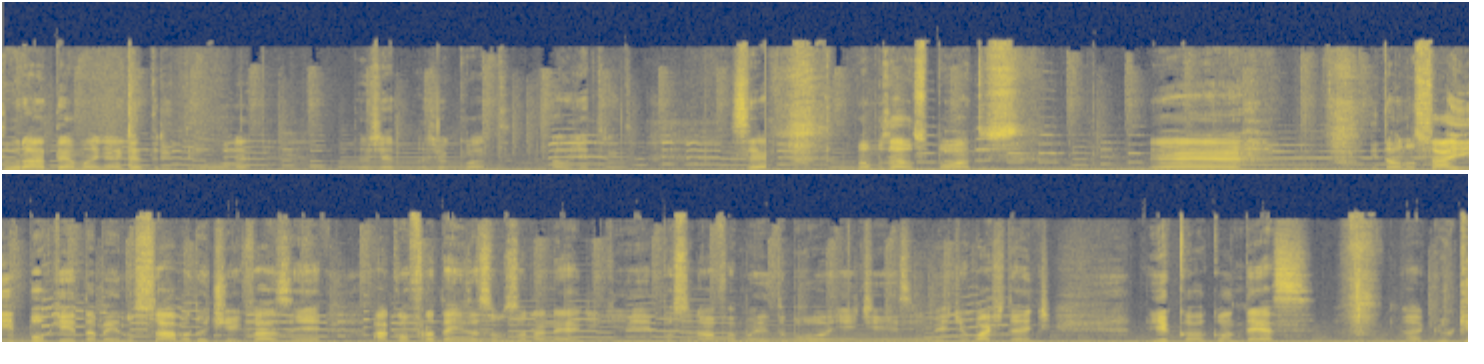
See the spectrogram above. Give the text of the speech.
durar até amanhã, dia 31, né? Hoje é, hoje é quanto? Ah, hoje é 30. Certo. Vamos aos pontos. É, então, não saí porque também no sábado eu tinha que fazer a confraternização Zona Nerd, que por sinal foi muito boa, a gente se divertiu bastante. E o que acontece? O que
